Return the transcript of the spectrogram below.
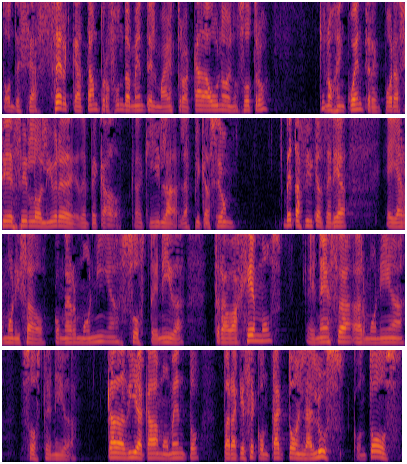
donde se acerca tan profundamente el Maestro a cada uno de nosotros, que nos encuentre, por así decirlo, libre de, pecado. Aquí la, explicación metafísica sería y armonizado, con armonía sostenida. Trabajemos en esa armonía sostenida. Cada día, cada momento, para que ese contacto en la luz con todos,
